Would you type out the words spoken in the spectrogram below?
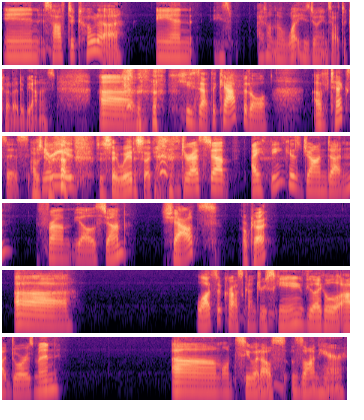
in South Dakota, and he's I don't know what he's doing in South Dakota to be honest. Um, he's at the capital of Texas. I was Here he is to say, wait a second. dressed up, I think, as John Dutton from Yellowstone. Shouts. okay. Uh lots of cross country skiing if you like a little outdoorsman. Um, let's see what else is on here.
